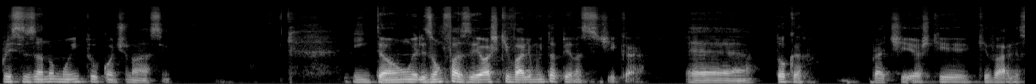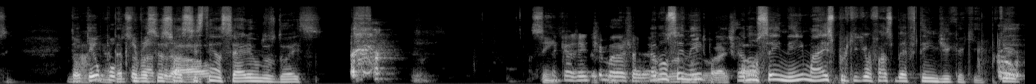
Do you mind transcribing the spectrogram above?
precisando muito continuar assim. Então, eles vão fazer, eu acho que vale muito a pena assistir, cara. É, toca pra ti, eu acho que, que vale, assim. Então ah, tem um pouco Até porque vocês só assistem a série um dos dois. Sim. É que a gente manja, né? Eu não sei nem, eu não sei nem mais por que, que eu faço BFT Indica aqui. Porque,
